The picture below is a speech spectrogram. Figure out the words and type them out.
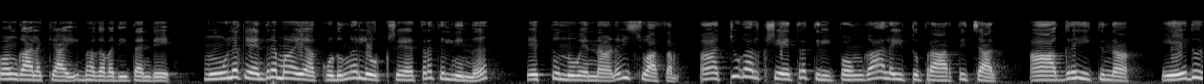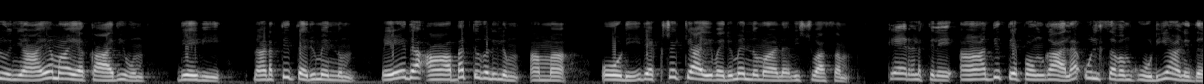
പൊങ്കാലയ്ക്കായി ഭഗവതി തന്റെ മൂലകേന്ദ്രമായ കൊടുങ്ങല്ലൂർ ക്ഷേത്രത്തിൽ നിന്ന് എത്തുന്നു എന്നാണ് വിശ്വാസം. ആറ്റുകാൽ ക്ഷേത്രത്തിൽ പൊങ്കാലയിട്ടു പ്രാർത്ഥിച്ചാൽ ആഗ്രഹിക്കുന്ന ഏതൊരു ന്യായമായ കാര്യവും ദേവി നടത്തിത്തരുമെന്നും ഏത് ആപത്തുകളിലും അമ്മ ഓടി രക്ഷയ്ക്കായി വരുമെന്നുമാണ് വിശ്വാസം. കേരളത്തിലെ ആദ്യത്തെ പൊങ്കാല ഉത്സവം കൂടിയാണിത്.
